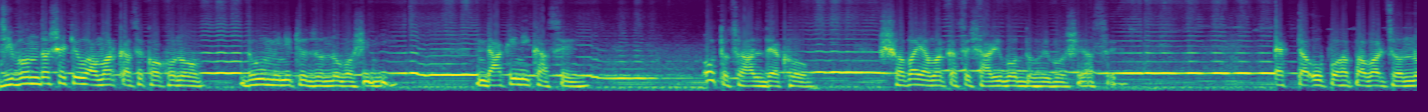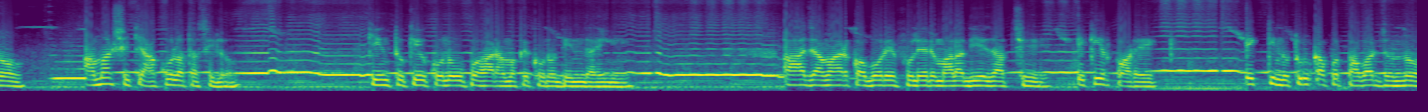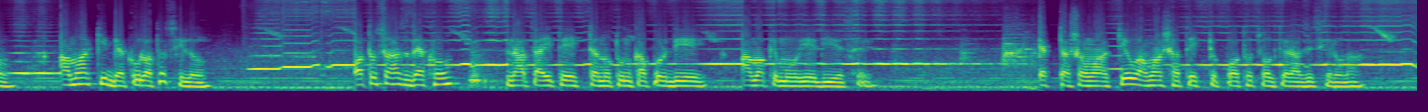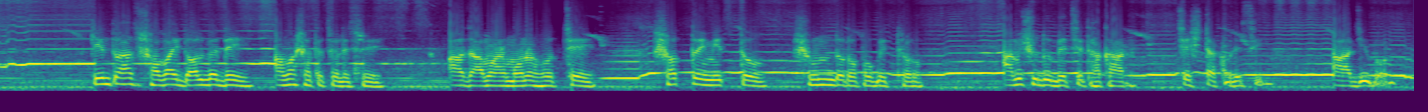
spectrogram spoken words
জীবন দশা কেউ আমার কাছে কখনো দু মিনিটের জন্য বসেনি। ডাকিনি কাছে। অথচ আজ দেখো, সবাই আমার কাছে সারিবদ্ধ হয়ে বসে আছে। একটা উপহার পাবার জন্য আমার সে কি আকুলতা ছিল? কিন্তু কেউ কোনো উপহার আমাকে কোনো দিন দেয়নি। আজ আমার কবরে ফুলের মালা দিয়ে যাচ্ছে একের পর এক। একটি নতুন কাপড় পাওয়ার জন্য আমার কি ব্যাকুলতা ছিল? অথচ আজ দেখো, না চাইতে একটা নতুন কাপড় দিয়ে আমাকে মরিয়ে দিয়েছে। একটা সময় কেউ আমার সাথে একটু পথ চলতে রাজি ছিল না। কিন্তু আজ সবাই দল বেঁধে আমার সাথে চলেছে। আজ আমার মনে হচ্ছে সত্যই মৃত্যু সুন্দর ও পবিত্র। আমি শুধু বেঁচে থাকার চেষ্টা করেছি। আজীবন।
